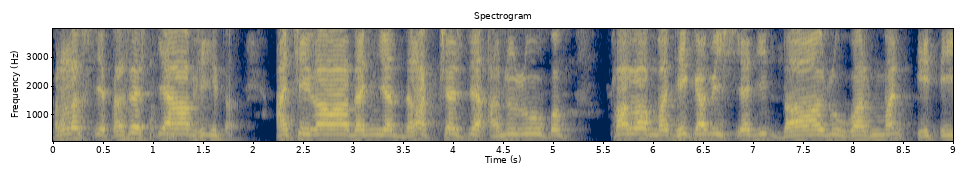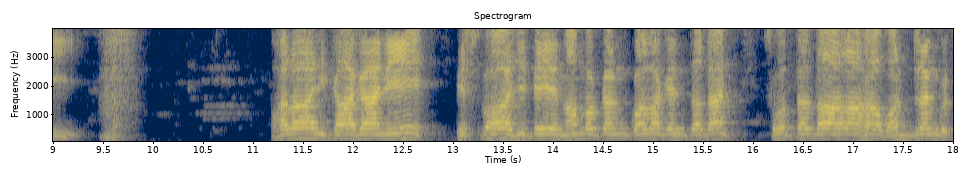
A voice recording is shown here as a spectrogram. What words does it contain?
ప్రళస్య ప్రశస్త్యాభిహితం అచిరాదన్యద్రాక్షస్య అనురూపం ఫలమధిగమిష్యది దారువర్మన్ ఇది ఫలాది కాగానే విశ్వాసితే నమ్మకం కొలగించడానికి సూత్రధార వడ్రంగులు.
